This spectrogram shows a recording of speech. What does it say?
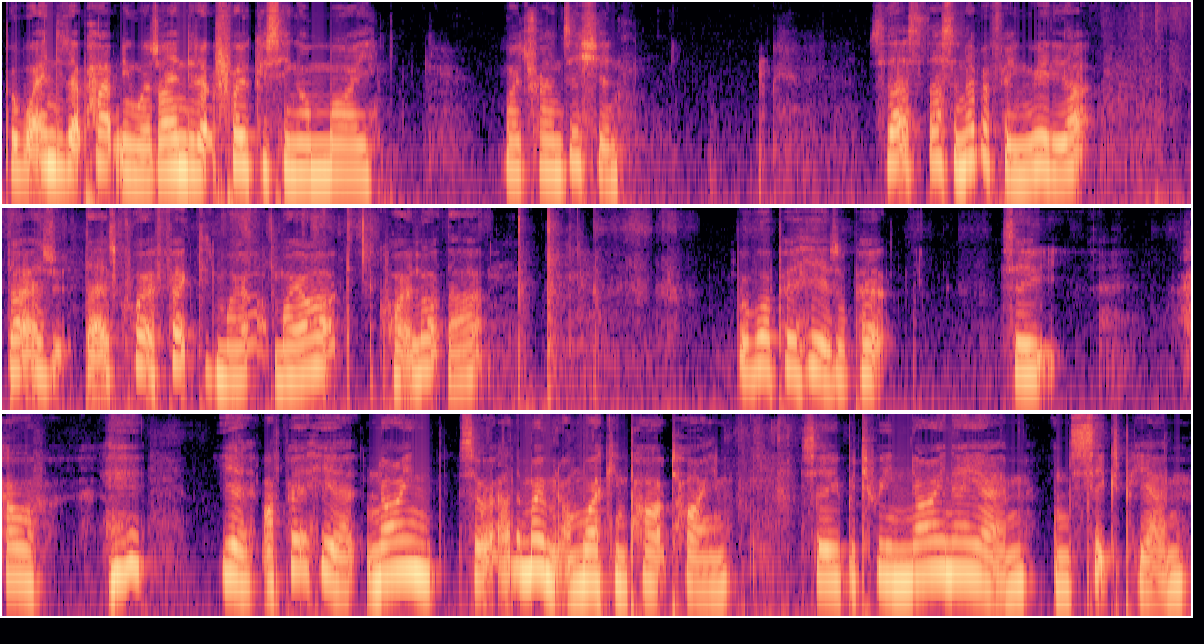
But what ended up happening was I ended up focusing on my my transition. So that's that's another thing really that that has that has quite affected my my art quite a lot. That, but what I put here is I put so how yeah I've put here nine. So at the moment I'm working part time. So between nine a.m. and six p.m.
